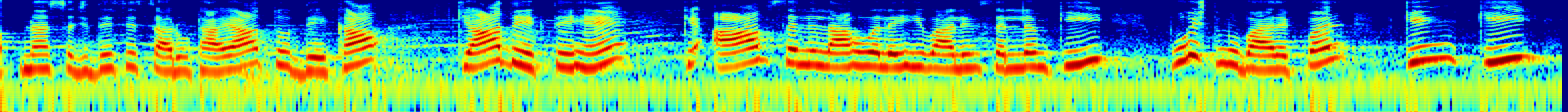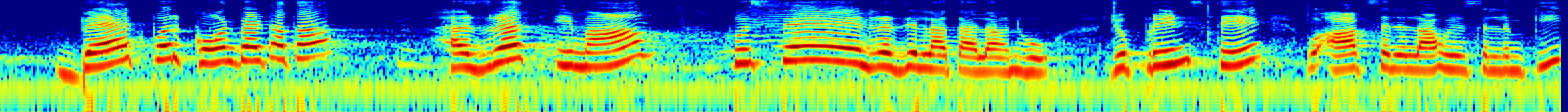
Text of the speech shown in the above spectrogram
اپنا سجدے سے سر اٹھایا تو دیکھا، کیا دیکھتے ہیں کہ آپ صلی اللہ علیہ وآلہ وسلم کی پشت مبارک پر کنگ کی بیک پر کون بیٹھا تھا؟ حضرت امام حسین رضی اللہ تعالیٰ عنہ، جو پرنس تھے وہ آپ صلی اللہ علیہ وسلم کی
